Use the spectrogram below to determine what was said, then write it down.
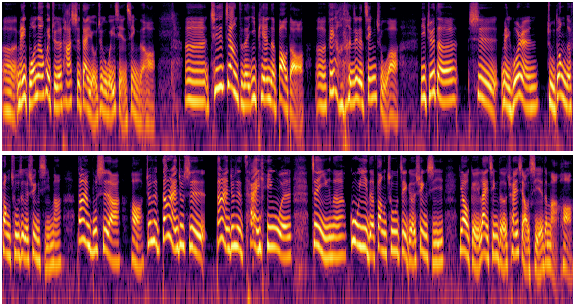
呃美国呢会觉得它是带有这个危险性的啊，嗯、其实这样子的一篇的报道，呃，非常的这个清楚啊，你觉得？是美国人主动的放出这个讯息吗？当然不是啊，哈，就是当然就是当然就是蔡英文阵营呢故意的放出这个讯息，要给赖清德穿小鞋的嘛，哈，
